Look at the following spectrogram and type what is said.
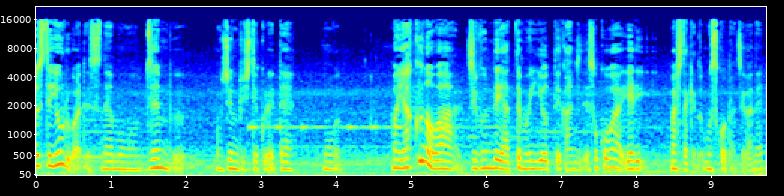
そして夜はですねもう全部もう準備してくれてもう、まあ、焼くのは自分でやってもいいよって感じでそこはやりましたけど息子たちがね。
